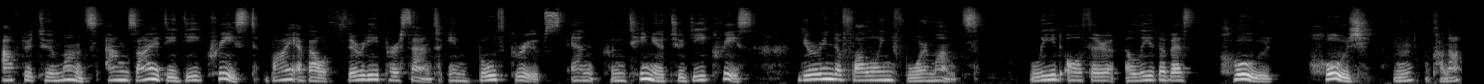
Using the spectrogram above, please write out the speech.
After two months, anxiety decreased by about 30% in both groups and continued to decrease during the following four months. Lead author Elizabeth Hoge hmm, Hodge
